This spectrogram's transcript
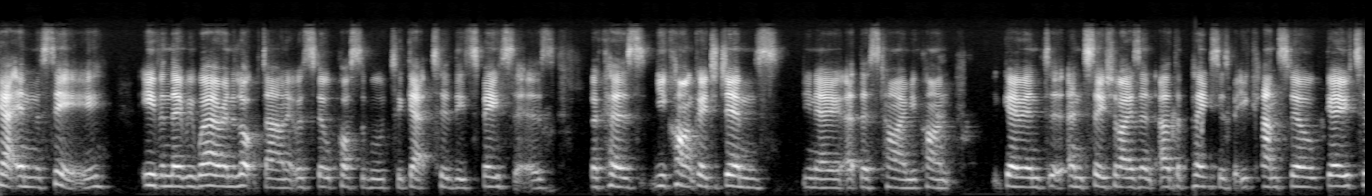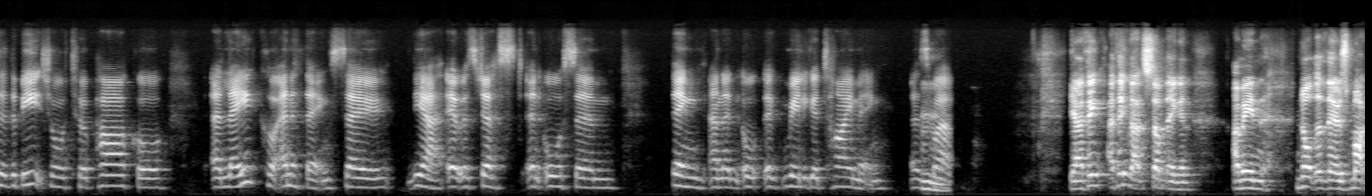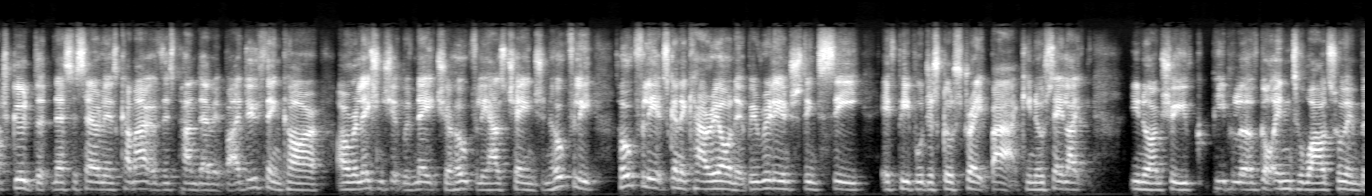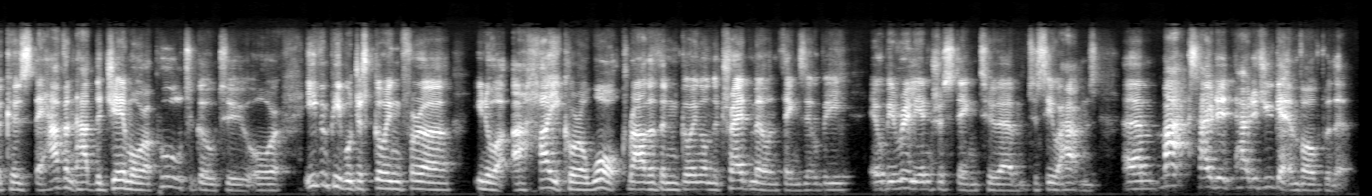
get in the sea even though we were in a lockdown it was still possible to get to these spaces because you can't go to gyms you know at this time. You can't go into and socialize in other places but you can still go to the beach or to a park or a lake or anything. So yeah it was just an awesome thing and a, a really good timing as mm. well yeah, I think I think that's something, and I mean, not that there's much good that necessarily has come out of this pandemic, but I do think our our relationship with nature hopefully has changed, and hopefully, hopefully, it's going to carry on. It'd be really interesting to see if people just go straight back. You know, say like, you know, I'm sure you've people have got into wild swimming because they haven't had the gym or a pool to go to, or even people just going for a you know a, a hike or a walk rather than going on the treadmill and things. It'll be it'll be really interesting to um, to see what happens. Um, Max, how did how did you get involved with it?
